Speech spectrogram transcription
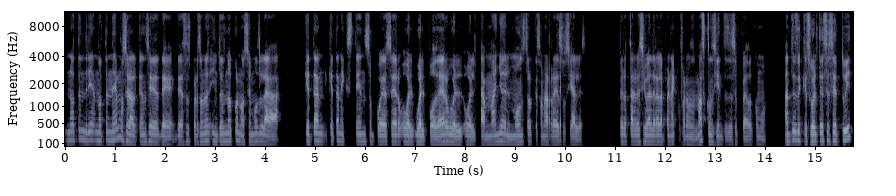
no, tendría, no tenemos el alcance de, de esas personas entonces no conocemos la, qué tan, qué tan extenso puede ser o el, o el poder o el, o el, tamaño del monstruo que son las redes sociales. Pero tal vez sí valdrá la pena que fuéramos más conscientes de ese pedo, como antes de que sueltes ese tweet,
